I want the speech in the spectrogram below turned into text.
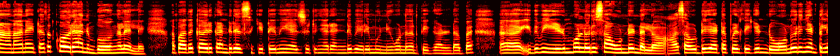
കാണാനായിട്ട് അതൊക്കെ ഓരോ അനുഭവങ്ങളല്ലേ. അപ്പോൾ അതൊക്കെ അവർ കണ്ട് രസിക്കട്ടെ എന്ന് വിചാരിച്ചിട്ട് ഞാൻ രണ്ട് പേരെ മുന്നിൽ കൊണ്ട് നിർത്തിയേക്കാറുണ്ട് അപ്പോൾ ഇത് വീഴുമ്പോൾ ഉള്ളൊരു സൗണ്ട് ഉണ്ടല്ലോ. ആ സൗണ്ട് കേട്ടപ്പോഴത്തേക്കും ഡോൺ ഒരു ഞെട്ടൽ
